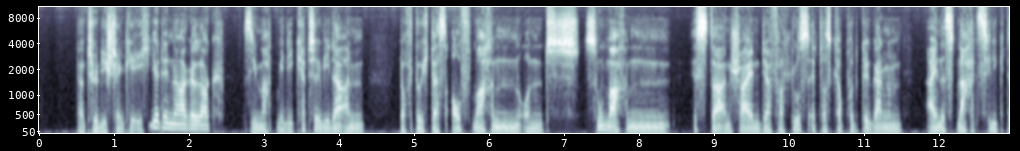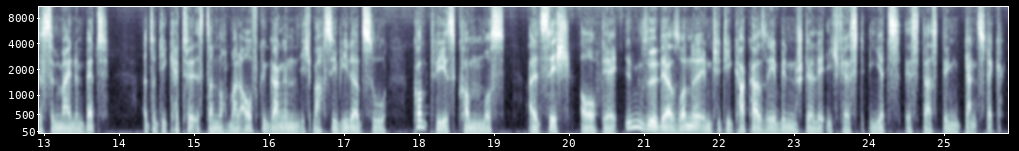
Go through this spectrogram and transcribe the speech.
Natürlich schenke ich ihr den Nagellack, sie macht mir die Kette wieder an, doch durch das Aufmachen und Zumachen ist da anscheinend der Verschluss etwas kaputt gegangen. Eines Nachts liegt es in meinem Bett. Also die Kette ist dann nochmal aufgegangen. Ich mache sie wieder zu. Kommt, wie es kommen muss. Als ich auf der Insel der Sonne im Titicacasee bin, stelle ich fest, jetzt ist das Ding ganz weg.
